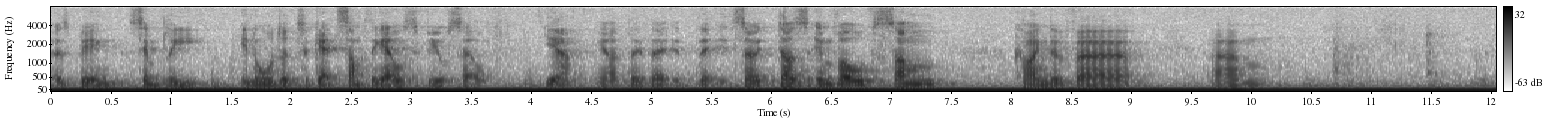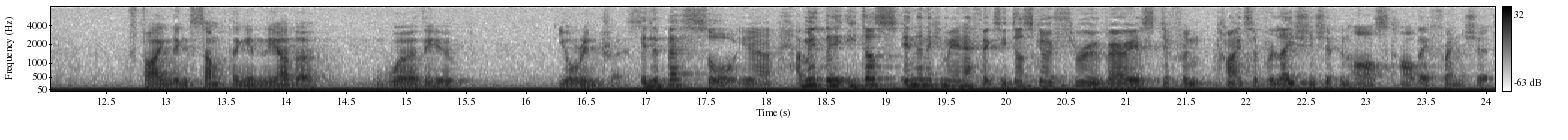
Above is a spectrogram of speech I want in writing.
as being simply in order to get something else for yourself. Yeah. Yeah. They, they, they, so it does involve some kind of uh, um, finding something in the other worthy of your interest. In the best sort, yeah. I mean, the, he does in the Nicomachean Ethics. He does go through various different kinds of relationship and ask, "Are they friendship?"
